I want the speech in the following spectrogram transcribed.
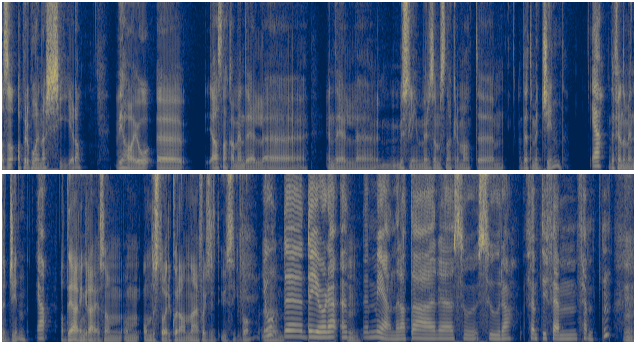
altså, apropos energier, da. Vi har jo uh, Jeg har snakka med en del, eh, en del muslimer som snakker om at dette med gin, Ja. det fenomenet gin, Ja. at det er en greie som om, om det står i Koranen, er jeg faktisk litt usikker på. Jo, Eh, det, det gjør det. Jeg, Mm. mener at det er eh, Sura 55-15, mm,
